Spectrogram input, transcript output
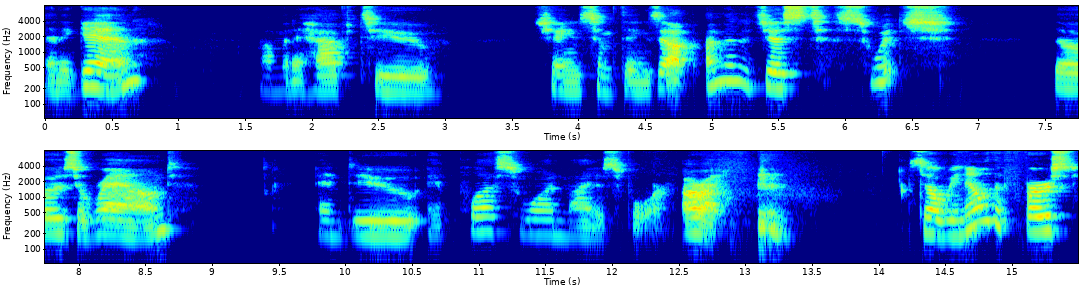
And again, I'm going to have to change some things up. I'm going to just switch those around and do a plus 1 minus 4. All right. so we know the first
